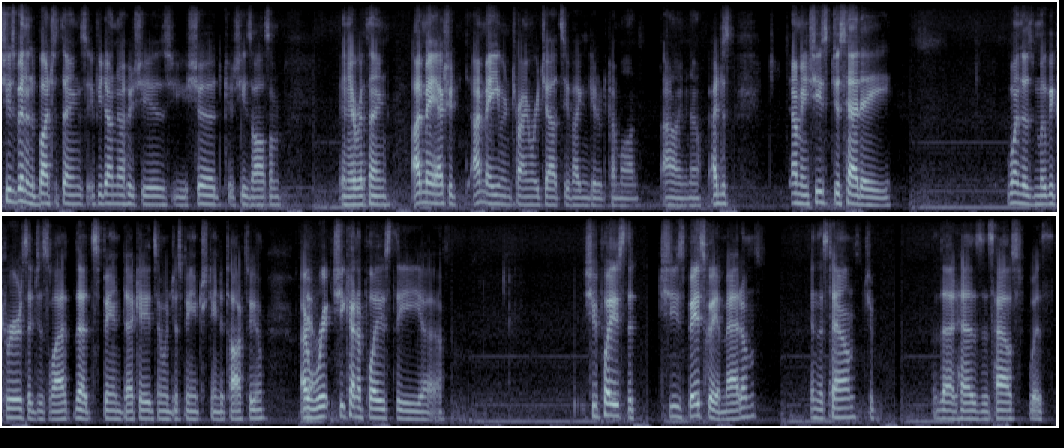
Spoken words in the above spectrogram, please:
she's been in a bunch of things. If you don't know who she is, you should because she's awesome and everything. I may actually, I may even try and reach out see if I can get her to come on. I don't even know. I just, I mean, she's just had a one of those movie careers that just last that span decades and would just be interesting to talk to. I re- she kind of plays the, uh, she plays the, she's basically a madam in this town. She that has this house with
